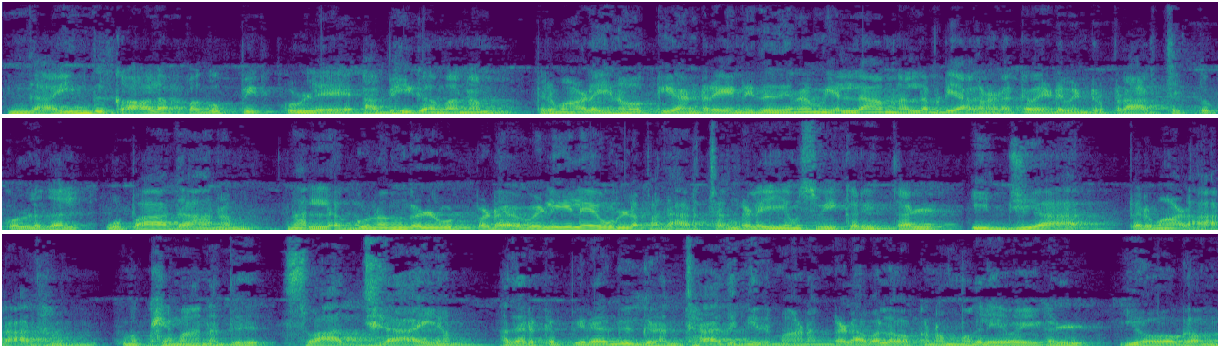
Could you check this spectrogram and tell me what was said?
இந்த ஐந்து கால பகுப்பிற்குள்ளே அபிகமனம் பெருமாளை நோக்கி அன்றைய நிதி தினம் எல்லாம் நல்லபடியாக நடக்க வேண்டும் என்று பிரார்த்தித்துக் கொள்ளுதல் உபாதானம் நல்ல குணங்கள் உட்பட வெளியிலே உள்ள பதார்த்தங்களையும் ஸ்வீகரித்தல் இஜ்யா பெருமாள் ஆராதனம் முக்கியமானது சுவாத்தியாயம் அதற்கு பிறகு கிரந்தாதி நிர்மாணங்கள் அவலோகனம் முதலியவைகள் யோகம்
